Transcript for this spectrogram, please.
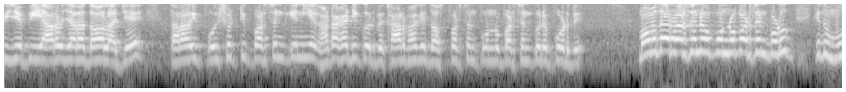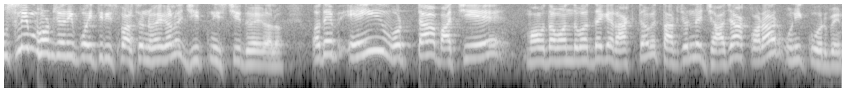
বিজেপি আরও যারা দল আছে তারা ওই পঁয়ষট্টি পার্সেন্টকে নিয়ে ঘাটাঘাটি করবে। কার ভাগে দশ পার্সেন্ট পনেরো পার্সেন্ট করে পড়বে? মমতার পার্সেন্টেও পনেরো পার্সেন্ট পড়ুক কিন্তু মুসলিম ভোট যদি পঁয়ত্রিশ পার্সেন্ট হয়ে গেল জিত নিশ্চিত হয়ে গেল। অতএব এই ভোটটা বাঁচিয়ে মমতা বন্দ্যোপাধ্যায়কে রাখতে হবে। তার জন্য যা যা করার উনি করবেন।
